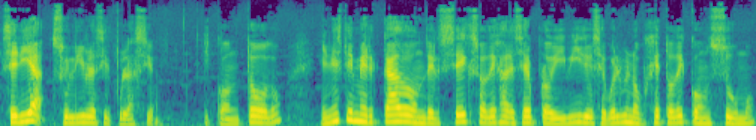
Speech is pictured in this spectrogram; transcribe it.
sería su libre circulación. Y con todo, en este mercado donde el sexo deja de ser prohibido y se vuelve un objeto de consumo,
